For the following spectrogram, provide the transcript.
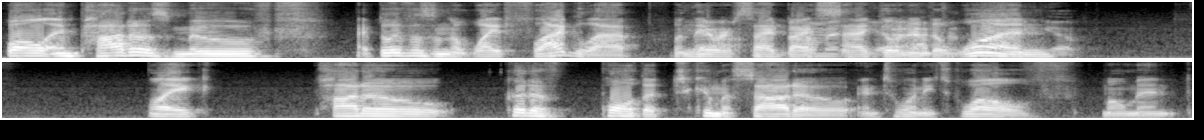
well, and Pato's move, I believe it was in the white flag lap when they were side by side yeah, going into the- one. Yep. Like Pato could have pulled a Takuma Sato in 2012 moment,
